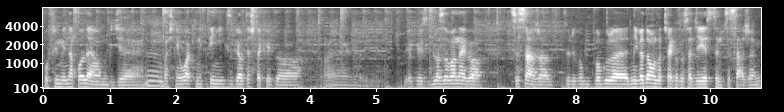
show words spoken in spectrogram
po filmie Napoleon, gdzie Mm. właśnie Joaquin Phoenix grał też takiego e, jakiegoś zblazowanego cesarza, który w, w ogóle nie wiadomo dlaczego w zasadzie jest tym cesarzem.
